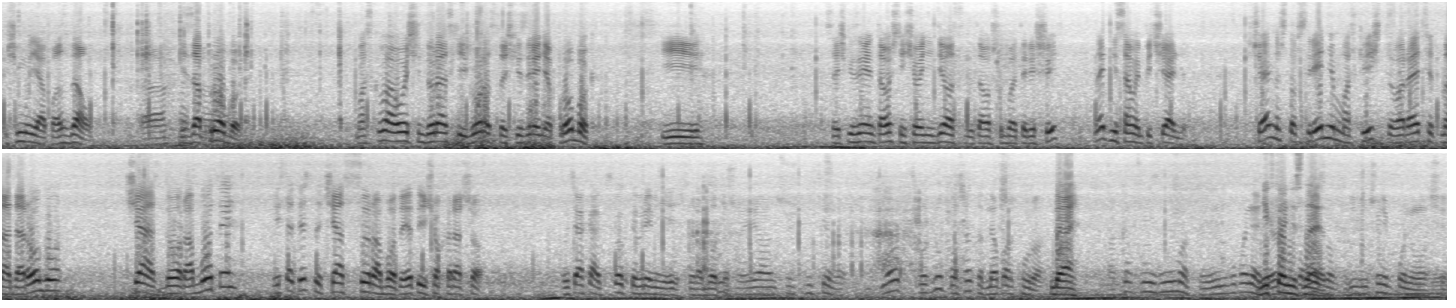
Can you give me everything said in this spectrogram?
Почему я опоздал? Из-за пробок. Москва очень дурацкий город с точки зрения пробок. И с точки зрения того, что ничего не делается для того, чтобы это решить, но это не самое печальное. Печально, что в среднем москвич тратит на дорогу час до работы и, соответственно, час с работы. Это еще хорошо. У тебя как? Сколько ты времени едешь на работу? Слушай, я чуть не тема. Я вот смотрю площадка для паркура. Да. А как не заниматься? Я не могу понять. Никто Я не знает. И ничего не понял вообще.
